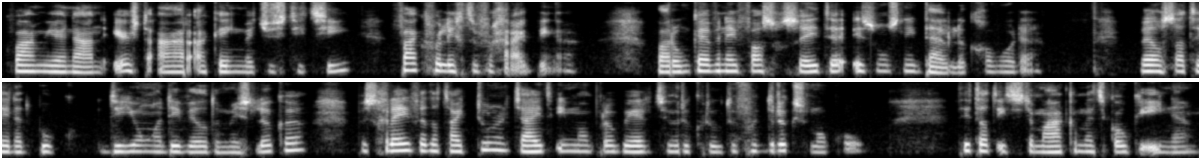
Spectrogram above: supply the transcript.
kwamen hier na een eerste aanraking met justitie, vaak voor lichte vergrijpingen. Waarom Kevin heeft vastgezeten is ons niet duidelijk geworden. Wel staat in het boek De jongen die wilde mislukken beschreven dat hij toenertijd iemand probeerde te recruiten voor drugsmokkel. Dit had iets te maken met cocaïne.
